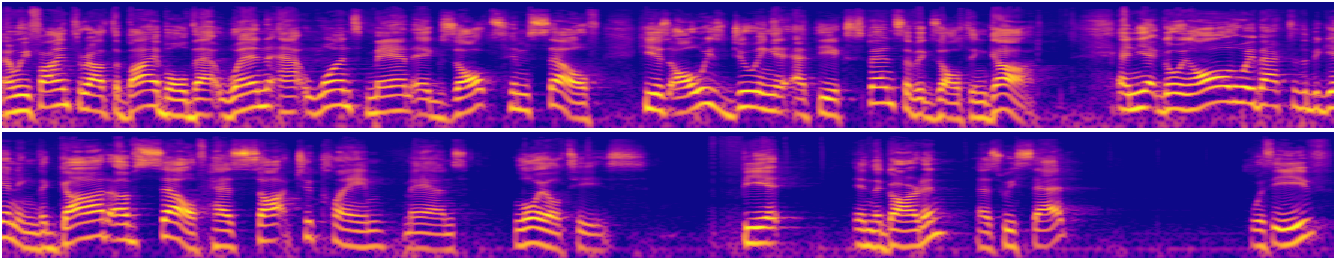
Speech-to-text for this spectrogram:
And we find throughout the Bible that when at once man exalts himself, he is always doing it at the expense of exalting God. And yet, going all the way back to the beginning, the God of self has sought to claim man's loyalties, be it in the garden, as we said, with Eve,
